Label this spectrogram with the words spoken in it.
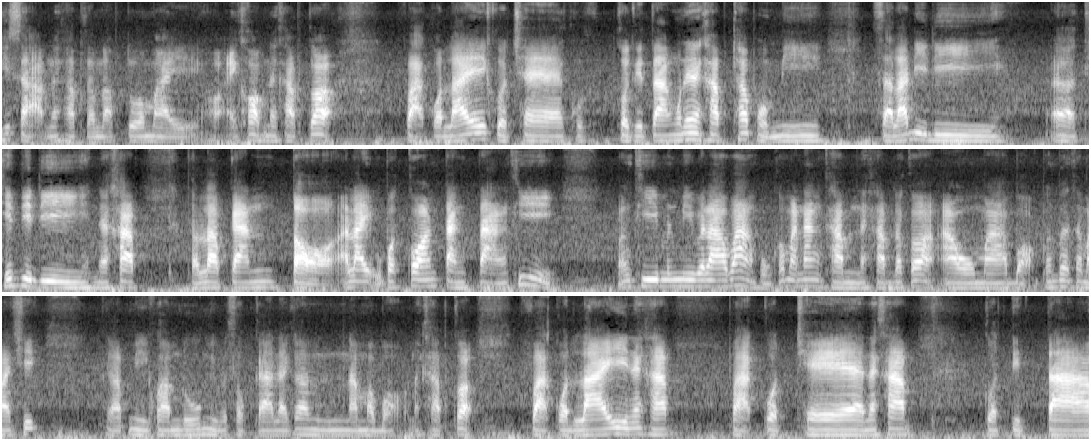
ที่สามนะครับสำหรับตัวไมค์ของไอคอมนะครับ ก็ฝากกดไลค์กดแชร์กดติดตามกันด้วยนะครับ ถ้าผมมีสาระดีๆ ทิปดีๆนะครับสำหรับการต่ออะไรอุปกรณ์ต่างๆ ที่บางทีมันมีเวลาว่างผมก็มานั่งทำนะครับ แล้วก็เอามาบอกเพื่อนๆสมาชิกครับมีความรู้มีประสบการณ์อะไรก็นำมาบอกนะครับ ก็ฝากกดไลค์นะครับ ฝากกดแชร์นะครับ กดติดตาม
